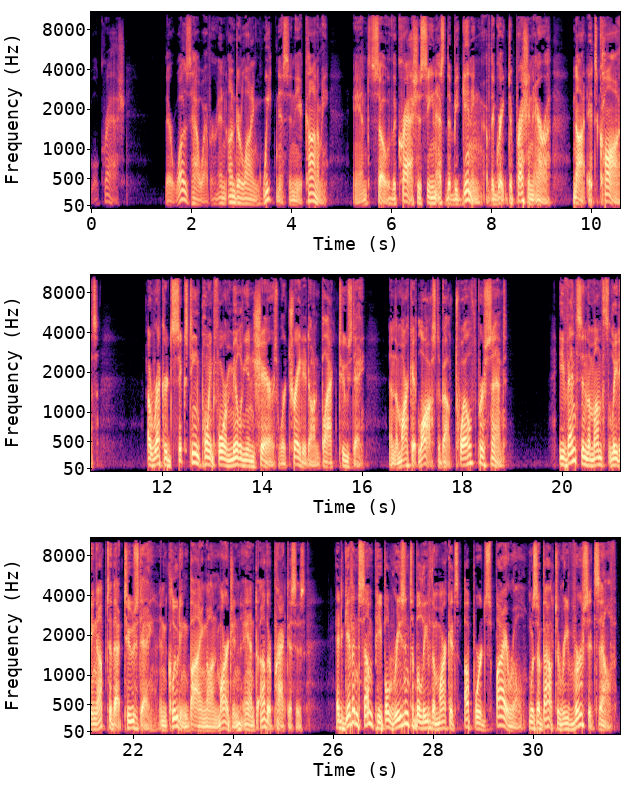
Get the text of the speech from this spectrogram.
eventual crash. There was, however, an underlying weakness in the economy, and so the crash is seen as the beginning of the Great Depression era, not its cause. A record 16.4 million shares were traded on Black Tuesday, and the market lost about 12%. Events in the months leading up to that Tuesday, including buying on margin and other practices, had given some people reason to believe the market's upward spiral was about to reverse itself.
